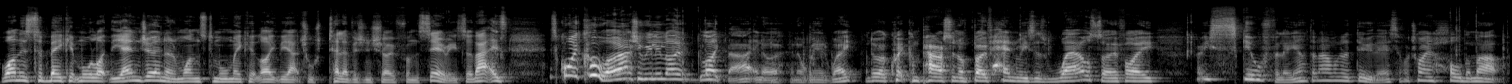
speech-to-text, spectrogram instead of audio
One is to make it more like the engine, and one's to more make it like the actual television show from the series. So that is it's quite cool. I actually really like like that in a in a weird way. I'll do a quick comparison of both Henrys as well. So if I very skillfully, I don't know how I'm going to do this. If I try and hold them up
